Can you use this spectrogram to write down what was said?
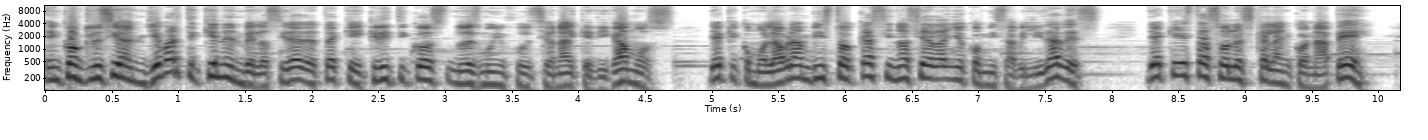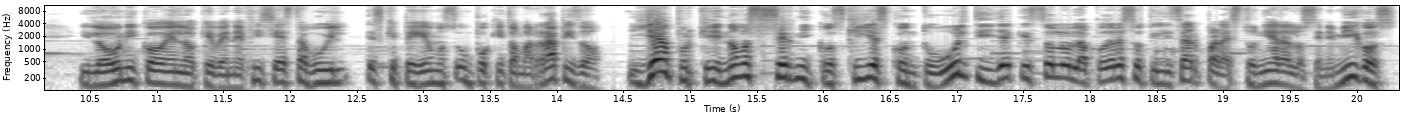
En conclusión, llevarte Ken en velocidad de ataque y críticos no es muy funcional que digamos, ya que como lo habrán visto casi no hacía daño con mis habilidades, ya que estas solo escalan con AP, y lo único en lo que beneficia esta build es que peguemos un poquito más rápido. Y ya, porque no vas a hacer ni cosquillas con tu ulti, ya que solo la podrás utilizar para estunear a los enemigos,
